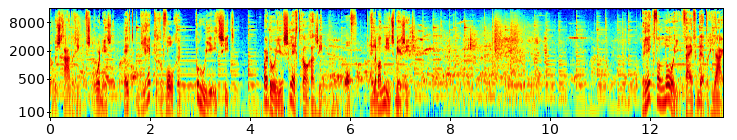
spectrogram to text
Een beschadiging of stoornis heeft directe gevolgen voor hoe je iets ziet. Waardoor je slecht kan gaan zien of helemaal niets meer ziet. Rick van Looy, 35 jaar.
